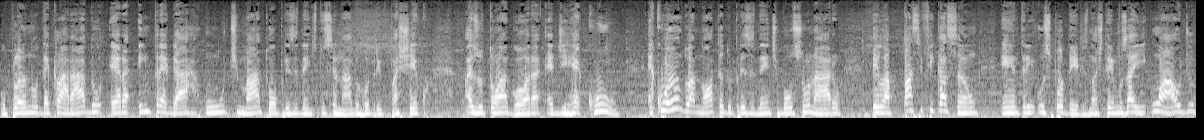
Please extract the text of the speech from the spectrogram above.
O plano declarado era entregar um ultimato ao presidente do Senado, Rodrigo Pacheco, mas o tom agora é de recuo, ecoando a nota do presidente Bolsonaro pela pacificação entre os poderes. Nós temos aí um áudio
